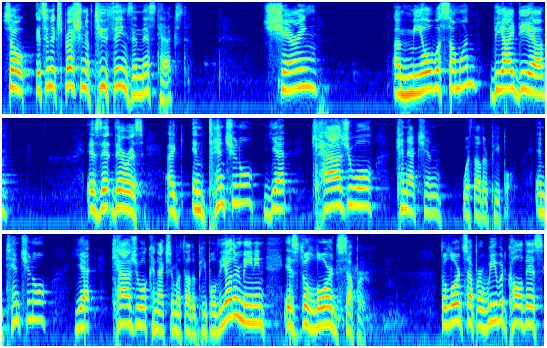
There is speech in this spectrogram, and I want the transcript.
So it's an expression of two things in this text sharing a meal with someone. The idea is that there is an intentional yet casual connection with other people. Intentional yet casual connection with other people. The other meaning is the Lord's Supper. The Lord's Supper, we would call this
